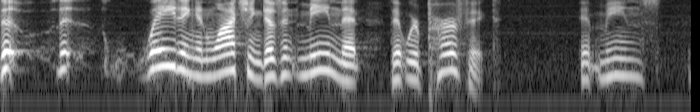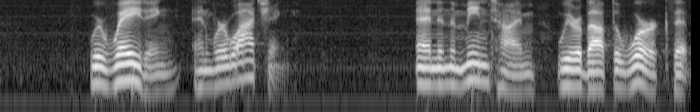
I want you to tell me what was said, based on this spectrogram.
The, the waiting and watching doesn't mean that, that we're perfect, it means we're waiting and we're watching. And in the meantime, we're about the work that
